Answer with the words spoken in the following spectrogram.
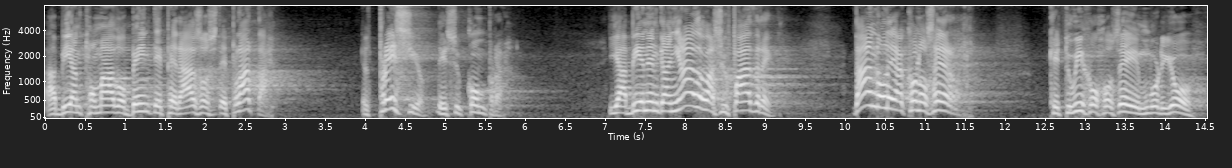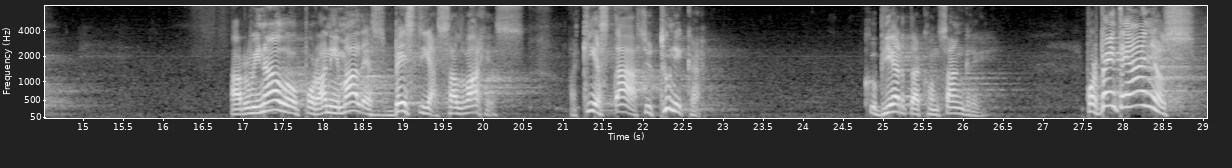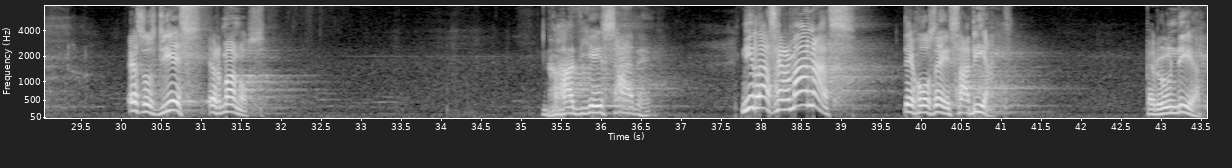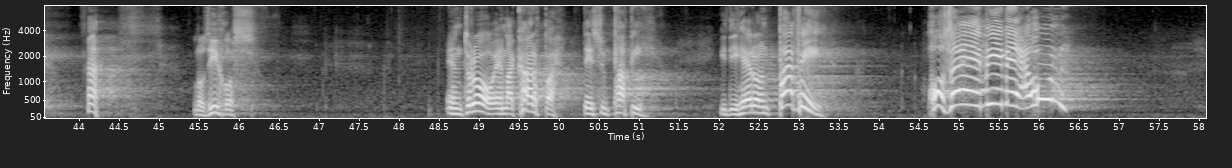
Habían tomado 20 pedazos de plata, el precio de su compra, y habían engañado a su padre, dándole a conocer que tu hijo José murió, arruinado por animales, bestias salvajes. Aquí está su túnica cubierta con sangre. Por 20 años, esos 10 hermanos, nadie sabe, ni las hermanas de José sabían. Pero un día, los hijos entró en la carpa de su papi y dijeron, papi, José vive aún.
